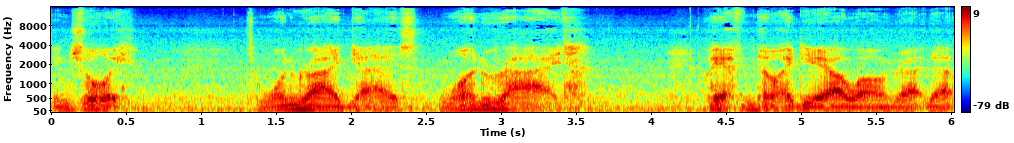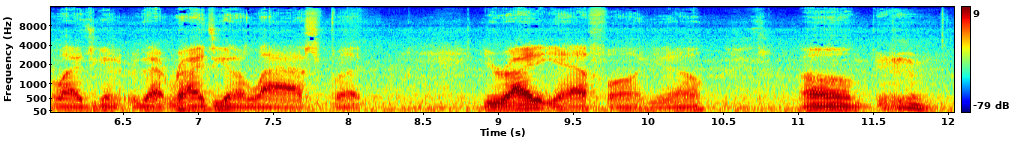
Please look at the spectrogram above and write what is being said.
enjoy. It's one ride, guys. One ride. We have no idea how long that ride's gonna that ride's gonna last, but you ride it, you have fun. You know. Um,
